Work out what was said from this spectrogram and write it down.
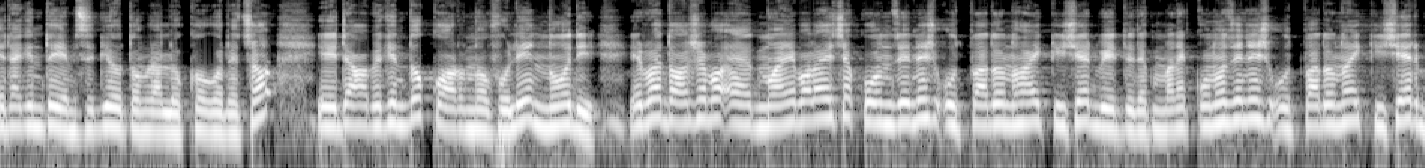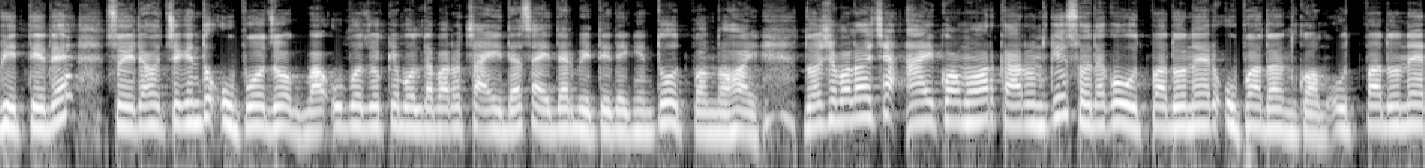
এটা কিন্তু এমসিকিউ তোমরা লক্ষ্য করেছ। এটা হবে কিন্তু কর্ণফুলী নদী। এরপর দশে নয়ে বলা হয়েছে কোন জিনিস উৎপাদন হয় কিসের ভিত্তিতে? মানে কোনো জিনিস উৎপাদন হয় কিসের ভিত্তিতে? সো এটা হচ্ছে কিন্তু উপযোগ বা উপযোগকে বলতে পারো চাহিদা, চাহিদার ভিত্তিতে কিন্তু উৎপন্ন হয়। দশে বলা হয়েছে আয় কম হওয়ার কারণ কি? সো দেখো উৎপাদনের উপাদান কম। উৎপাদনের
